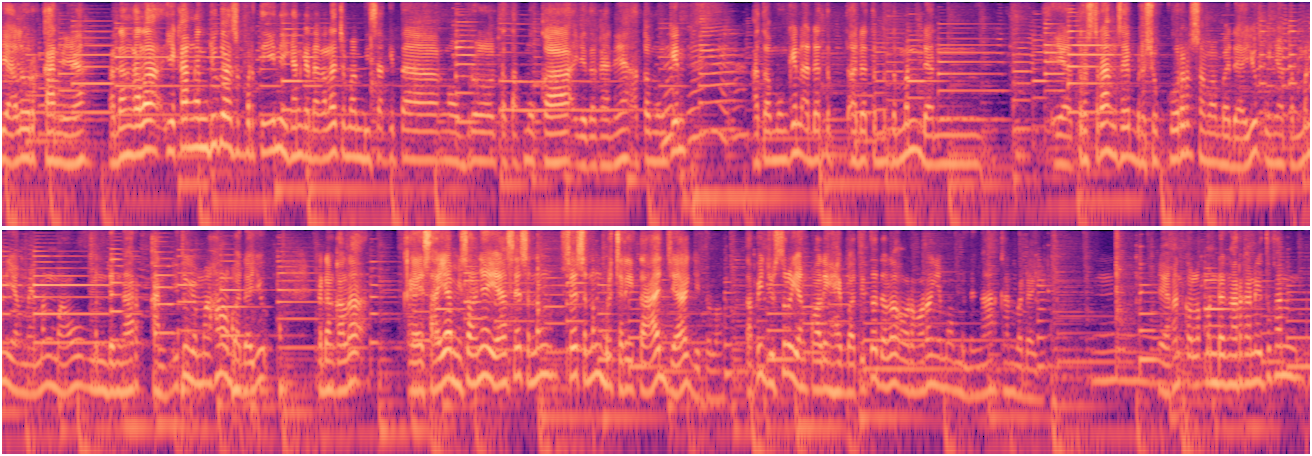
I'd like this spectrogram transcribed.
dialurkan ya. Kadang-kala ya kangen juga seperti ini kan. Kadang-kala cuma bisa kita ngobrol tatap muka gitu kan ya. Atau mungkin atau mungkin ada te- ada teman-teman dan ya terus terang saya bersyukur sama Mbak Dayu punya teman yang memang mau mendengarkan. Itu yang mahal Mbak Dayu. Kadang-kala kayak saya misalnya ya, saya seneng saya seneng bercerita aja gitu loh. Tapi justru yang paling hebat itu adalah orang-orang yang mau mendengarkan Mbak Dayu. Hmm. Ya kan kalau mendengarkan itu kan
